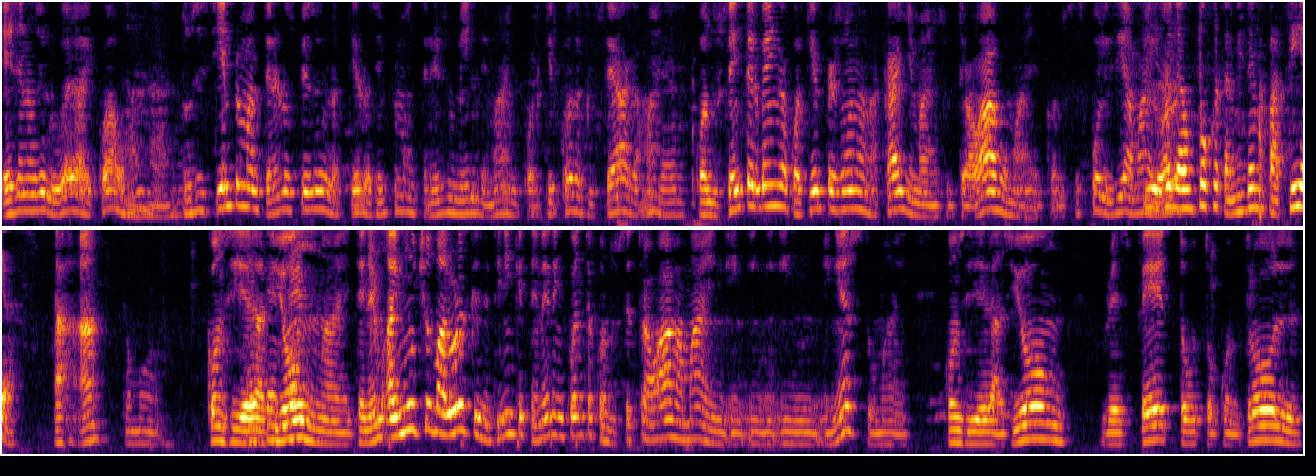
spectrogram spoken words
ese no es el lugar adecuado man. Entonces siempre mantener los pies sobre la tierra siempre mantenerse humilde man, en cualquier cosa que usted haga man. Claro. cuando usted intervenga a cualquier persona en la calle man, en su trabajo man, cuando usted es policía man, Sí, eso le da un poco también de empatía. ajá Como, consideración, tener, hay muchos valores que se tienen que tener en cuenta cuando usted trabaja en, en, en, en- esto, consideración, respeto, autocontrol,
